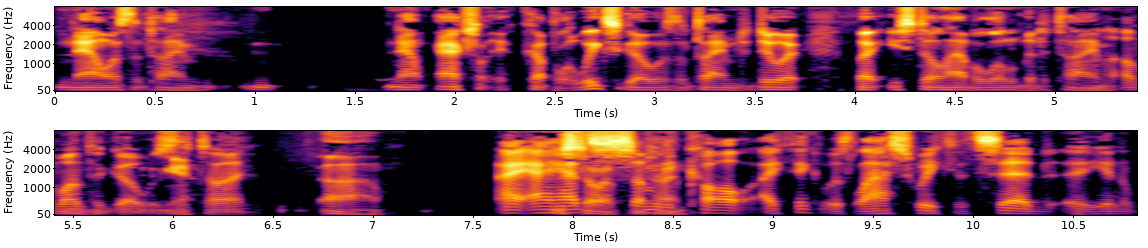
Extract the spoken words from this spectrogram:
now is the time. Now, actually, a couple of weeks ago was the time to do it, but you still have a little bit of time. A month ago was Yeah. the time. Uh, I, I had some somebody call. I think it was last week that said, uh, you know,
